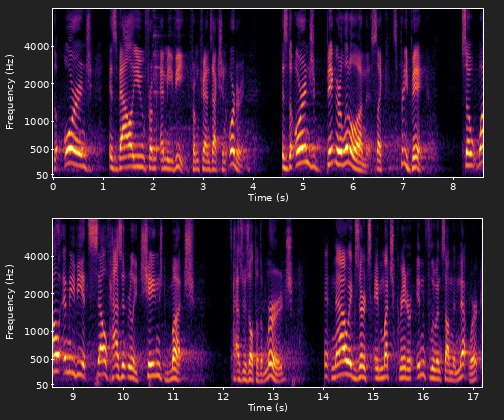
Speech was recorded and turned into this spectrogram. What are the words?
The orange is value from MEV, from transaction ordering. Is the orange big or little on this? Like, it's pretty big. So while MEV itself hasn't really changed much as a result of the merge, it now exerts a much greater influence on the network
